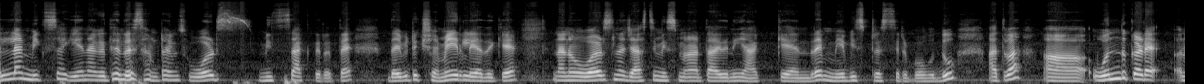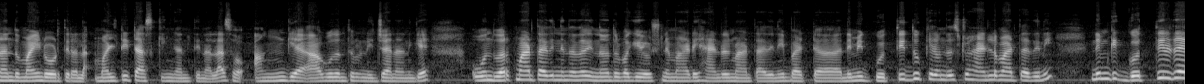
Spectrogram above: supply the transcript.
ಎಲ್ಲ ಮಿಕ್ಸ್ ಆಗಿ ಏನಾಗುತ್ತೆ ಅಂದರೆ ಸಮ್ಟೈಮ್ಸ್ ವರ್ಡ್ಸ್ ಮಿಸ್ ಆಗ್ತಿರುತ್ತೆ. ದಯವಿಟ್ಟು ಕ್ಷಮೆ ಇರಲಿ ಅದಕ್ಕೆ. ನಾನು ವರ್ಡ್ಸ್ನ ಜಾಸ್ತಿ ಮಿಸ್ ಮಾಡ್ತಾ ಇದ್ದೀನಿ. ಯಾಕೆ ಅಂದರೆ ಮೇ ಬಿ ಸ್ಟ್ರೆಸ್ ಇರಬಹುದು. ಅಥವಾ ಒಂದು ಕಡೆ ನಂದು ಮೈಂಡ್ ಓಡ್ತಿರಲ್ಲ ಮಲ್ಟಿ ಟಾಸ್ಕಿಂಗ್ ಅಂತೀನಲ್ಲ ಸೊ ಹಂಗೆ ಆಗೋದಂತೂ ನಿಜ ನನಗೆ. ಒಂದು ವರ್ಕ್ ಮಾಡ್ತಾ ಇದ್ದೀನಿ ಅಂತಂದರೆ ಇನ್ನೊಂದ್ರ ಬಗ್ಗೆ ಯೋಚನೆ ಮಾಡಿ ಹ್ಯಾಂಡಲ್ ಮಾಡ್ತಾ ಇದ್ದೀನಿ ಬಟ್ ನಿಮಗೆ ಗೊತ್ತಿದ್ದು ಕೆಲವೊಂದಷ್ಟು ಹ್ಯಾಂಡಲ್ ಮಾಡ್ತಾ ಇದ್ದೀನಿ ನಿಮಗೆ ಗೊತ್ತಿಲ್ಲದೆ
